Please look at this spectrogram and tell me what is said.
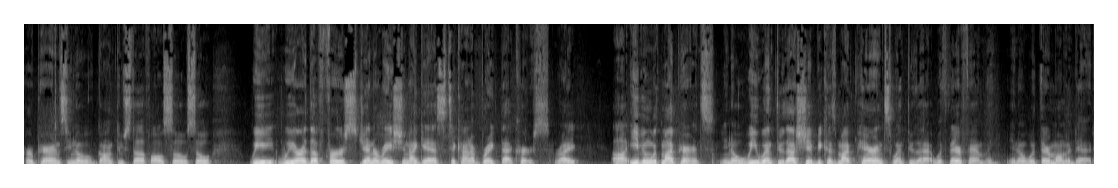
her parents, you know, gone through stuff also. So we we are the first generation, I guess, to kind of break that curse, right? Uh, even with my parents, you know, we went through that shit because my parents went through that with their family, you know, with their mom and dad.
